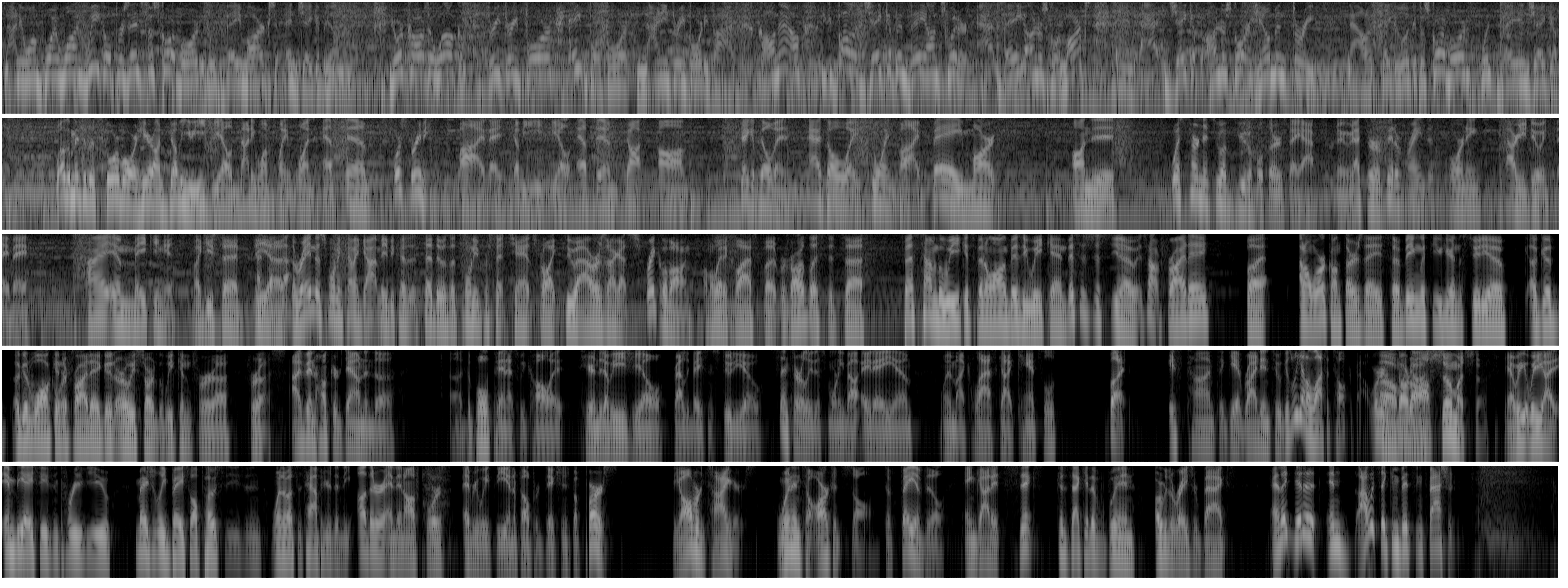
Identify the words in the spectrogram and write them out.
91.1 Weagle presents the scoreboard with Bay Marks and Jacob Hillman. Your calls are welcome at 334-844-9345. Call now. You can follow Jacob and Bay on Twitter at Bay underscore Marks and at Jacob underscore Hillman 3. Now let's take a look at the scoreboard with Bay and Jacob. Welcome into the scoreboard here on WEGL 91.1 FM or streaming live at WEGLFM.com. Jacob Hillman, as always, joined by Bay Marks on this what's turned into a beautiful Thursday afternoon. After a bit of rain this morning, how are you doing today, Bay? I am making it, like you said. The uh, the rain this morning kind of got me because it said there was a 20% chance for like two hours, and I got sprinkled on on the way to class. But regardless, it's uh, best time of the week. It's been a long, busy weekend. This is just, you know, it's not Friday, but I don't work on Thursdays, so being with you here in the studio, a good a good walk into Friday, a good early start of the weekend for uh for us. I've been hunkered down in the uh, the bullpen, as we call it, here in the WEGL Bradley Basin studio since early this morning, about 8 a.m. when my class got canceled. But it's time to get right into it because we got a lot to talk about. We're gonna oh start gosh, off. so much stuff. Yeah, we we got NBA season preview. Major League Baseball postseason. One of us is happier than the other. And then, of course, every week, the NFL predictions. But first, the Auburn Tigers went into Arkansas, to Fayetteville, and got its sixth consecutive win over the Razorbacks. And they did it in, I would say, convincing fashion.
